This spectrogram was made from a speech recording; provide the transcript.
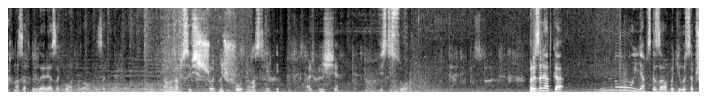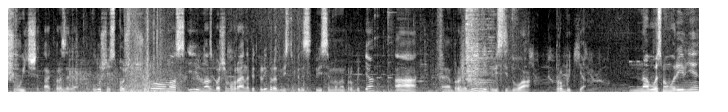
Ах, нас артилерія законтрила, ох і законтрила. А у нас всі шотні шотні. У нас скільки альфіще 240. Перезарядка Ну, я б сказав, хотілося б швидше, так, перезарядка. Влучність, точність чудова у нас, і у нас бачимо, грає на підкалібри 258 мм пробиття, а е, бронебійні 202 пробиття. На восьмому рівні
